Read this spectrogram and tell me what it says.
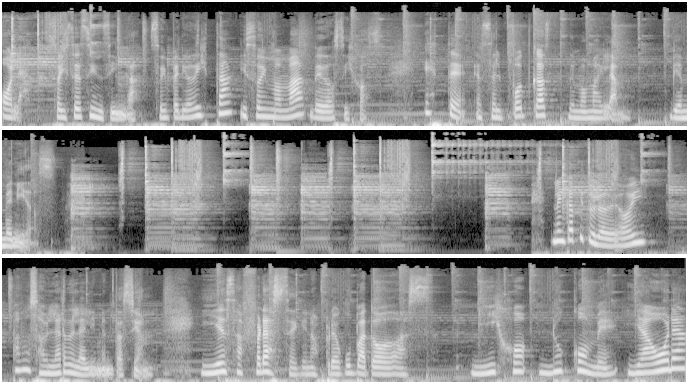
Hola, soy Ceci Insinga, soy periodista y soy mamá de dos hijos. Este es el podcast de Mamá Glam. Bienvenidos. En el capítulo de hoy vamos a hablar de la alimentación y esa frase que nos preocupa a todas. Mi hijo no come y ahora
